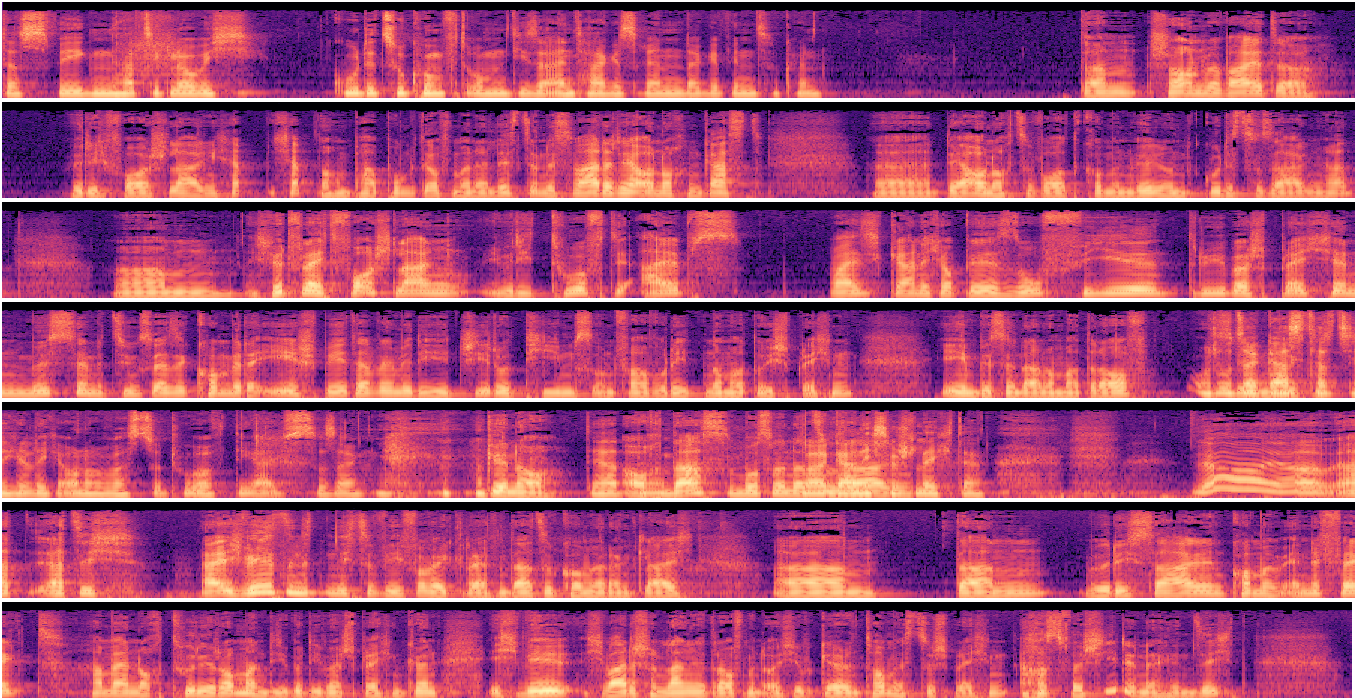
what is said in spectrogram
deswegen hat sie, glaube ich, gute Zukunft, um diese Eintagesrennen da gewinnen zu können. Dann schauen wir weiter, würde ich vorschlagen. Ich habe ich hab noch ein paar Punkte auf meiner Liste und es wartet ja auch noch ein Gast, äh, der auch noch zu Wort kommen will und Gutes zu sagen hat. Ähm, ich würde vielleicht vorschlagen, über die Tour of the Alps weiß ich gar nicht, ob wir so viel drüber sprechen müssen, beziehungsweise kommen wir da eh später, wenn wir die Giro-Teams und Favoriten nochmal durchsprechen, eh ein bisschen da nochmal drauf. Und Deswegen unser Gast hat sicherlich auch noch was zur Tour auf die Alps zu sagen. Genau, auch das muss man dazu War gar nicht sagen. so schlechter. Ja, ja, er hat, er hat sich. Ja, ich will jetzt nicht, nicht zu viel vorweggreifen, dazu kommen wir dann gleich. Ähm, dann würde ich sagen, kommen im Endeffekt, haben wir noch Tour de Romandie, über die wir sprechen können. Ich will, ich warte schon lange drauf, mit euch über Garen Thomas zu sprechen, aus verschiedener Hinsicht,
